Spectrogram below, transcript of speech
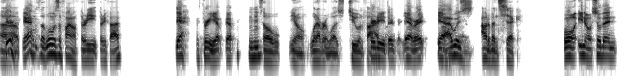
Sure, Uh, yeah. What was, the, what was the final? 38, 35? Yeah, three. Yep, yep. Mhm. So you know whatever it was, two and five. 30, 30, Yeah, right. Yeah, Oh, I was. I would have been sick. Well, you know, so then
